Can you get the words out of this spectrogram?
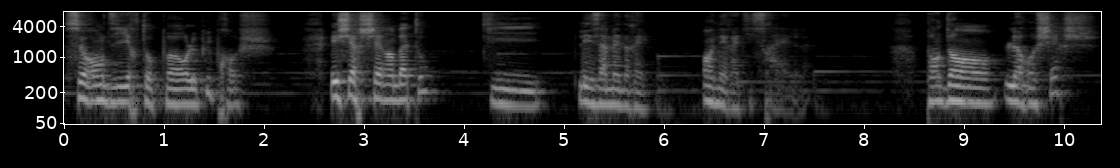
se rendirent au port le plus proche et cherchèrent un bateau qui les amènerait en Eretz Israël. Pendant leur recherche,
